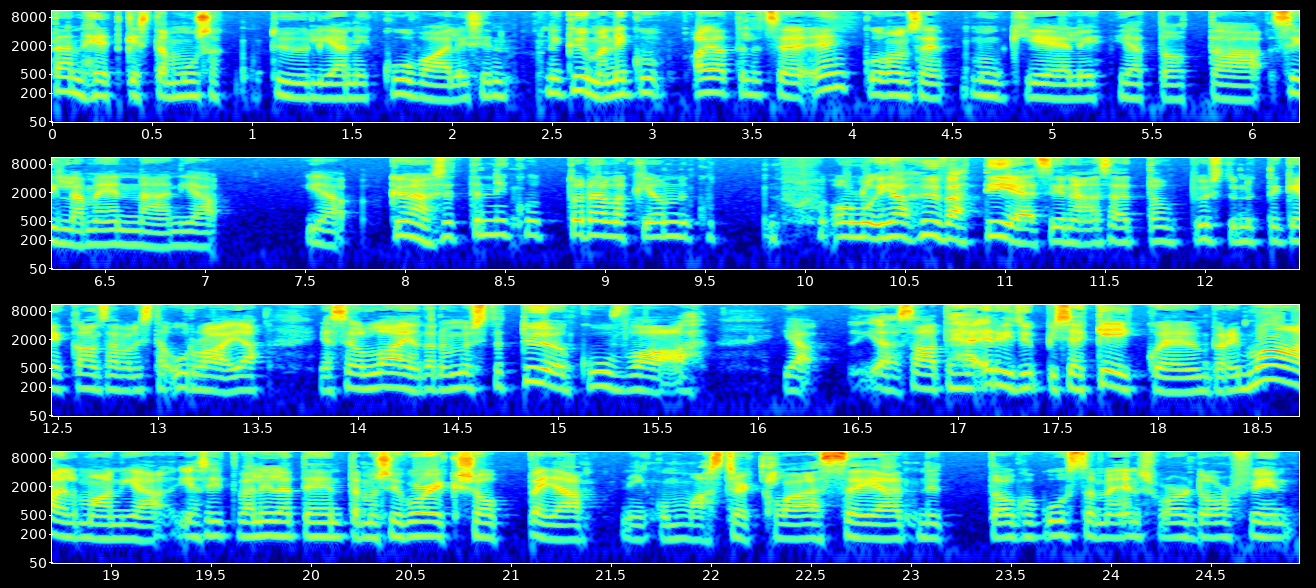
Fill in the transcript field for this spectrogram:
tämän hetkistä musatyyliä niin kuvailisin. Niin kyllä mä niin ajattelin, että se enkku on se mun kieli ja tota, sillä mennään. Ja, ja kyllähän sitten niin kuin todellakin on niin kuin ollut ihan hyvä tie sinänsä, että on pystynyt tekemään kansainvälistä uraa ja, ja se on laajentanut myös sitä työnkuvaa ja, ja saa tehdä erityyppisiä keikkoja ympäri maailman ja, ja sitten välillä teen tämmöisiä workshoppeja, niin kuin masterclasseja, että nyt toukokuussa menen Schorndorfiin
